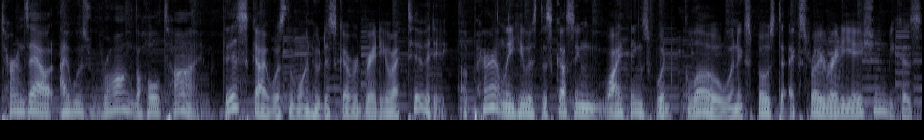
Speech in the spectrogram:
Turns out I was wrong the whole time. This guy was the one who discovered radioactivity. Apparently he was discussing why things would glow when exposed to x-ray radiation because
